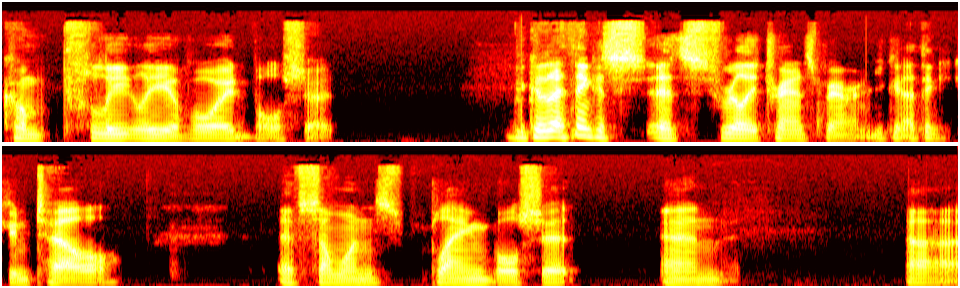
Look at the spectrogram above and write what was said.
completely avoid bullshit. Because i think it's it's really transparent. You can i think you can tell if someone's playing bullshit and uh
